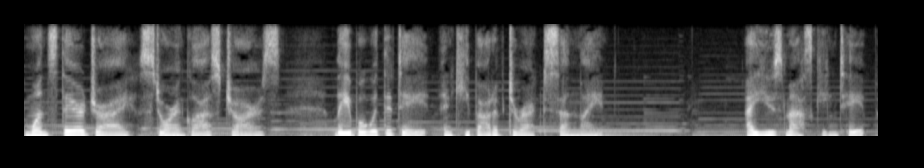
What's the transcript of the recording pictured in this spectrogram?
Once they are dry, store in glass jars, label with the date, and keep out of direct sunlight. I use masking tape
